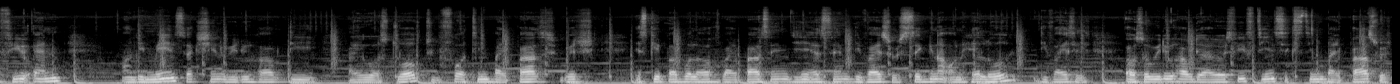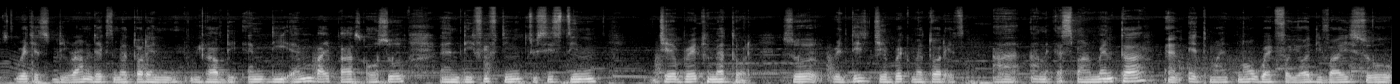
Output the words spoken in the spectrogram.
fu and on the main section we do have the ios 12 to 14 bypass which is capable of bypassing GSM device with signal on hello devices. Also, we do have the iOS 15, 16 bypass, which, which is the Ramdex method, and we have the MDM bypass also, and the 15 to 16 jailbreak method. So with this jailbreak method, it's uh, an experimental and it might not work for your device. So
